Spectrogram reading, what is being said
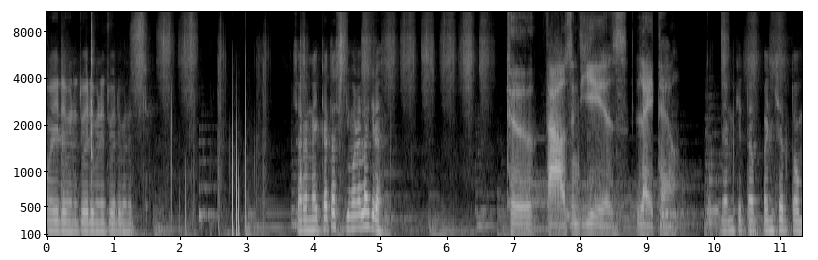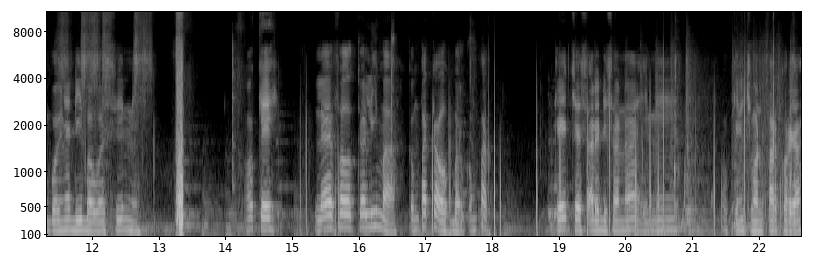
Wait a minute, wait a minute, wait a minute. Cara naik ke atas gimana lagi dah? 2000 years later. Dan kita pencet tombolnya di bawah sini. Oke. Okay level kelima keempat kah? Oh baru keempat. Oke chest ada di sana. Ini oke ini cuman parkour ya.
